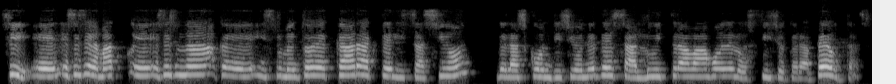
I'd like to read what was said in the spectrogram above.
Sí, eh, ese se llama, eh, ese es un instrumento de caracterización de las condiciones de salud y trabajo de los fisioterapeutas.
